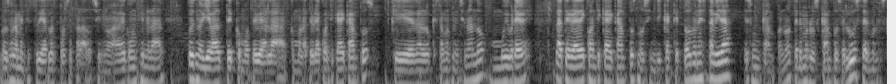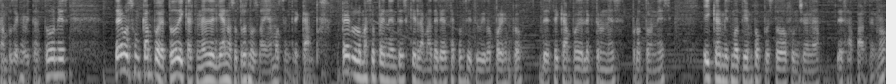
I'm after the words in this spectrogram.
no solamente estudiarlas por separado, sino algo en general, pues nos lleva como teoría la, como la teoría cuántica de campos, que era lo que estamos mencionando, muy breve. La teoría de cuántica de campos nos indica que todo en esta vida es un campo, ¿no? Tenemos los campos de luz, tenemos los campos de gravitaciones, tenemos un campo de todo y que al final del día nosotros nos vayamos entre campos. Pero lo más sorprendente es que la materia está constituido, por ejemplo, de este campo de electrones, protones y que al mismo tiempo pues todo funciona de esa parte, ¿no?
